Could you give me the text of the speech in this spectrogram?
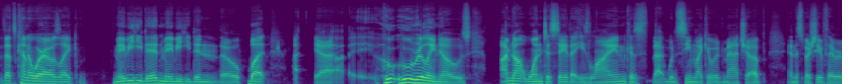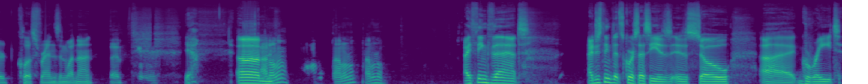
that's kind of where I was like, maybe he did, maybe he didn't though. But yeah, who who really knows? I'm not one to say that he's lying because that would seem like it would match up, and especially if they were close friends and whatnot. But mm-hmm. yeah, um, I don't know. I don't know. I don't know. I think that I just think that Scorsese is is so uh, great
